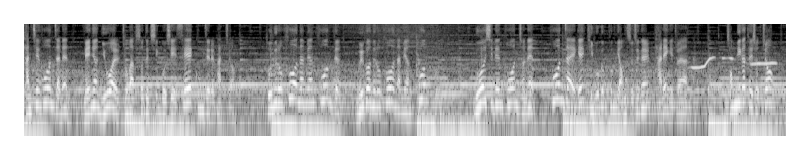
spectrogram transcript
단체 후원자는 매년 6월 종합소득신고 시 세액공제를 받죠. 돈으로 후원하면 후원금, 물건으로 후원하면 후원품. 무엇이든 후원처는 후원자에게 기부금품 영수증을 발행해줘야 한다. 정리가 되셨죠?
